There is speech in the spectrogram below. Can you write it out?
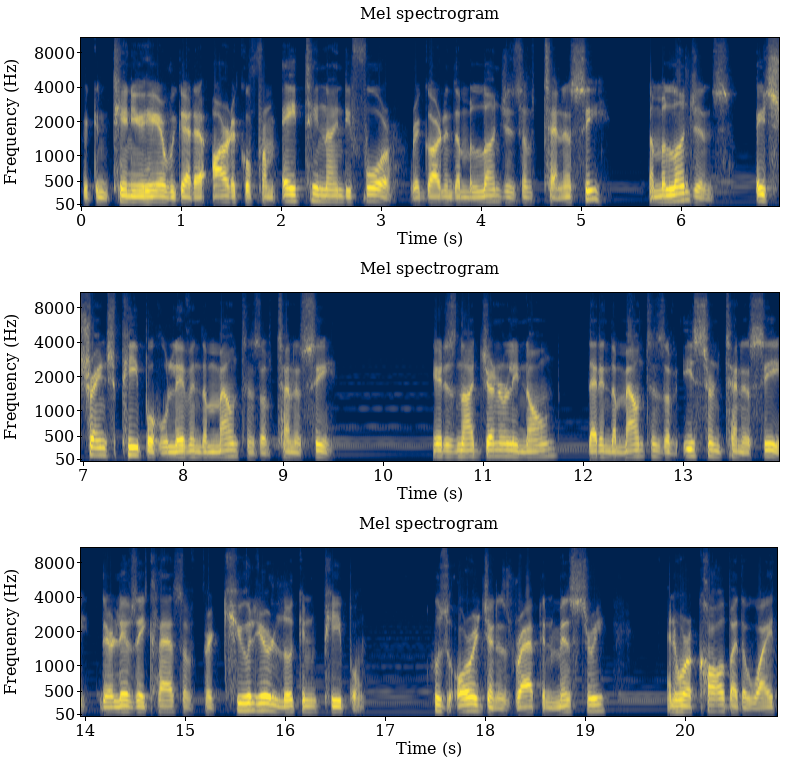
We continue here. We got an article from 1894 regarding the Melungeons of Tennessee. The Melungeons, a strange people who live in the mountains of Tennessee. It is not generally known that in the mountains of eastern Tennessee there lives a class of peculiar looking people whose origin is wrapped in mystery and who are called by the white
